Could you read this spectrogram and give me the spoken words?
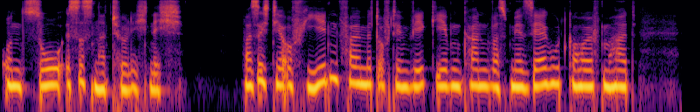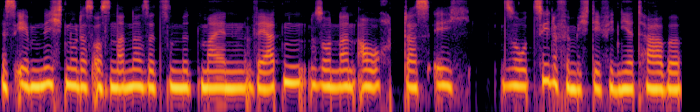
Und so ist es natürlich nicht. Was ich dir auf jeden Fall mit auf den Weg geben kann, was mir sehr gut geholfen hat, ist eben nicht nur das Auseinandersetzen mit meinen Werten, sondern auch, dass ich so Ziele für mich definiert habe,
